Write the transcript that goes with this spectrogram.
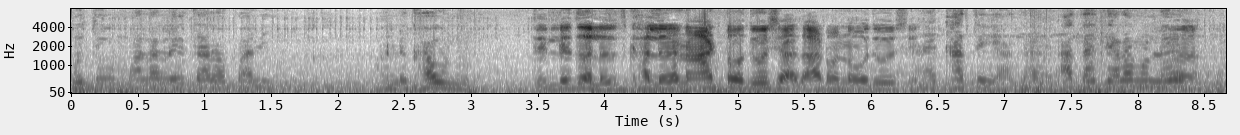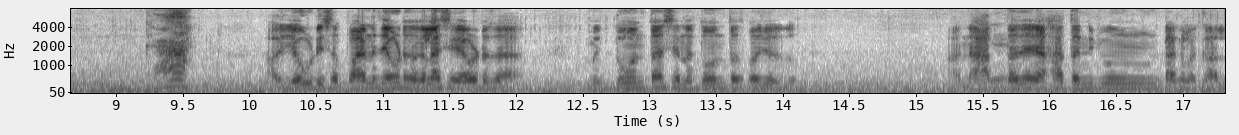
मग तो मला लय ताराप आली. म्हणलं खाऊ नको. ते लय झालं खाल्लं ना आठ दिवस आहे आज आठ नऊ दिवस आहे. नाही खाते आता. आता त्याला म्हणलं हा. खा. एवढीसा पाण्याचा एवढा ग्लास आहे एवढाचा मी दोन तास आहे ना दोन तास पाहिजे होतो. आणि आता त्याने हाताने पिऊन टाकला काल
